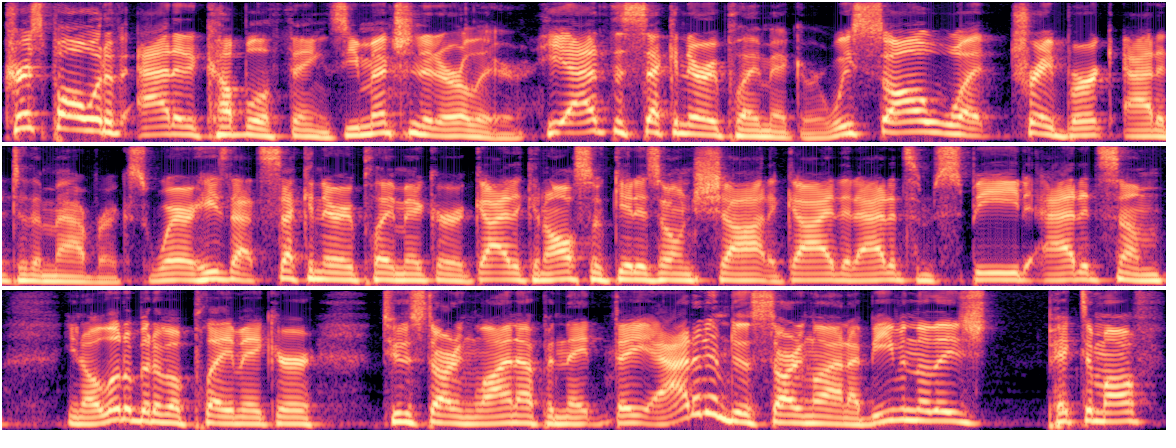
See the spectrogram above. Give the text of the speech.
Chris Paul would have added a couple of things. You mentioned it earlier. He adds the secondary playmaker. We saw what Trey Burke added to the Mavericks, where he's that secondary playmaker, a guy that can also get his own shot, a guy that added some speed, added some, you know, a little bit of a playmaker to the starting lineup, and they they added him to the starting lineup, even though they picked him off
